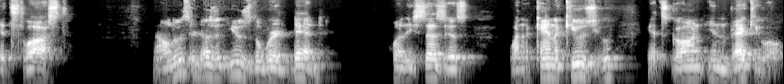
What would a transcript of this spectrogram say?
It's lost. Now, Luther doesn't use the word dead. What he says is, when it can accuse you, it's gone in vacuo.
